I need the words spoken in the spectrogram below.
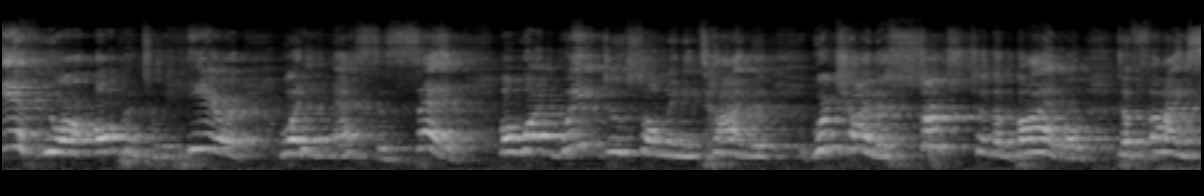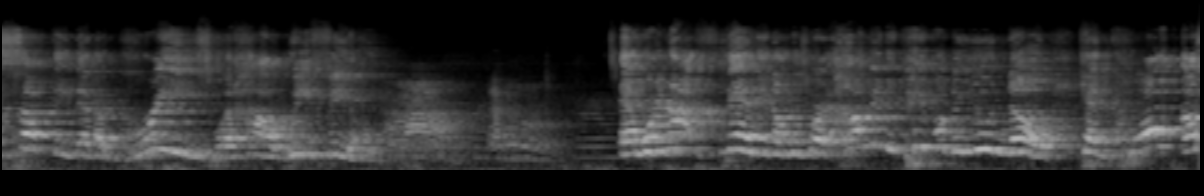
If you are open to hear what he has to say. But what we do so many times is we're trying to search to the Bible to find something that agrees with how we feel. And we're not standing on his word. How many people do you know can quote a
